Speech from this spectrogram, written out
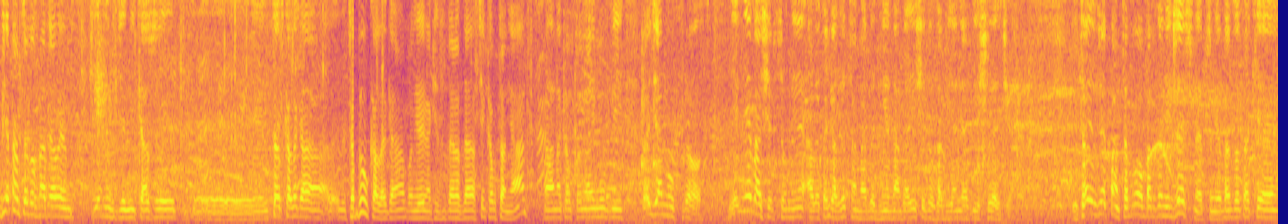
wie pan co, rozmawiałem z jednym z dziennikarzy, yy, to jest kolega, to był kolega, bo nie wiem jakie są teraz relacje, Kołtoniak, a na Kołtonia i mówi, powiedziałem mu wprost, nie gniewa się w sumie, ale ta gazeta nawet nie nadaje się do zawijania w niej śledzie. I to jest, wie pan, to było bardzo niegrzeczne w sumie, bardzo takie, e,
